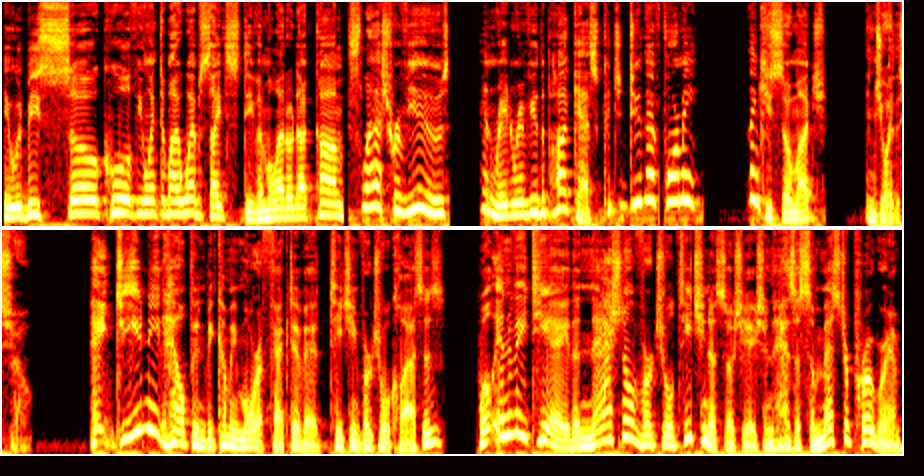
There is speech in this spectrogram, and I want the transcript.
it would be so cool if you went to my website, stevenmiletto.com slash reviews and rate and review the podcast. Could you do that for me? Thank you so much. Enjoy the show. Hey, do you need help in becoming more effective at teaching virtual classes? Well, NVTA, the National Virtual Teaching Association, has a semester program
